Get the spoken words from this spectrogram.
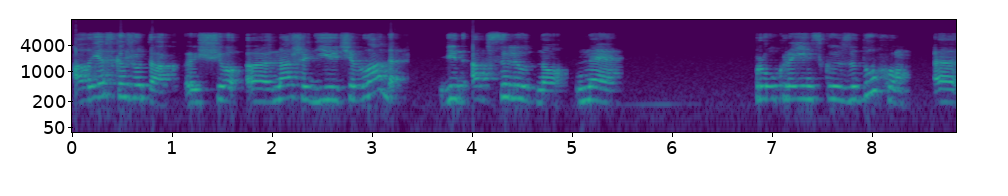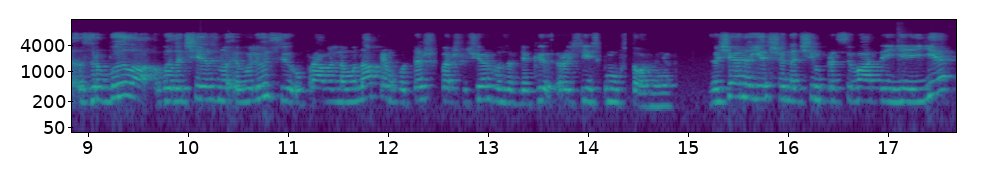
Але я скажу так, що е, наша діюча влада від абсолютно не проукраїнською за духом е, зробила величезну еволюцію у правильному напрямку, теж в першу чергу завдяки російському вторгненню. Звичайно, є ще над чим працювати, є і є.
